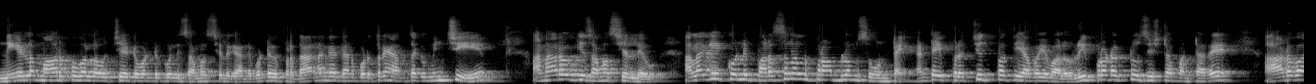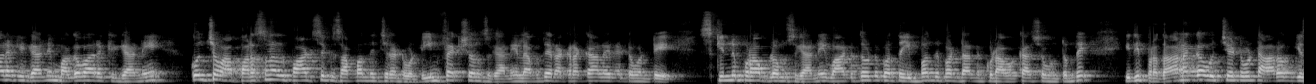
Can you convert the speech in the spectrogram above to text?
నీళ్ళ మార్పు వల్ల వచ్చేటువంటి కొన్ని సమస్యలు కానివ్వండి అవి ప్రధానంగా కనబడుతున్నాయి. అంతకు మించి అనారోగ్య సమస్యలు లేవు. అలాగే కొన్ని పర్సనల్ ప్రాబ్లమ్స్ ఉంటాయి. అంటే ప్రత్యుత్పత్తి అవయవాలు రీప్రొడక్టివ్ సిస్టమ్ అంటారే ఆడవారికి కానీ మగవారికి కానీ కొంచెం ఆ పర్సనల్ పార్ట్స్కి సంబంధించినటువంటి ఇన్ఫెక్షన్స్ కానీ లేకపోతే రకరకాలైనటువంటి స్కిన్ ప్రాబ్లమ్స్ కానీ వాటితోటి కొంత ఇబ్బంది పడడానికి కూడా అవకాశం ఉంటుంది. ఇది ప్రధానంగా వచ్చేటువంటి ఆరోగ్య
